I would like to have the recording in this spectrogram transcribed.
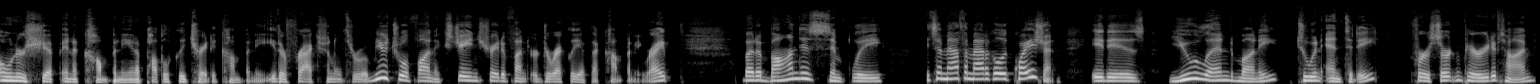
ownership in a company, in a publicly traded company, either fractional through a mutual fund, exchange traded fund, or directly at that company, right? But a bond is simply, it's a mathematical equation. It is you lend money to an entity for a certain period of time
